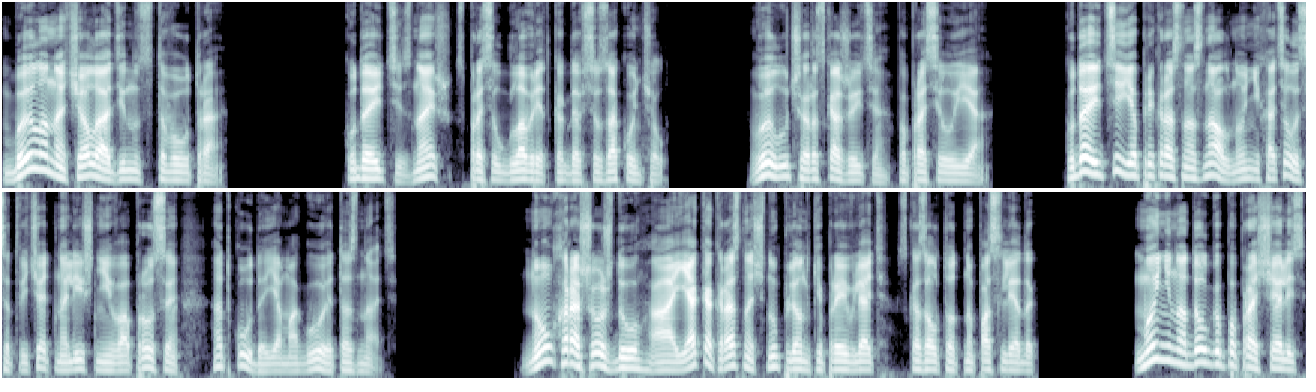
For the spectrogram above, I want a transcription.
Было начало 11 утра. «Куда идти, знаешь?» — спросил главред, когда все закончил. «Вы лучше расскажите», — попросил я. Куда идти, я прекрасно знал, но не хотелось отвечать на лишние вопросы, откуда я могу это знать. «Ну, хорошо, жду, а я как раз начну пленки проявлять», — сказал тот напоследок. Мы ненадолго попрощались,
